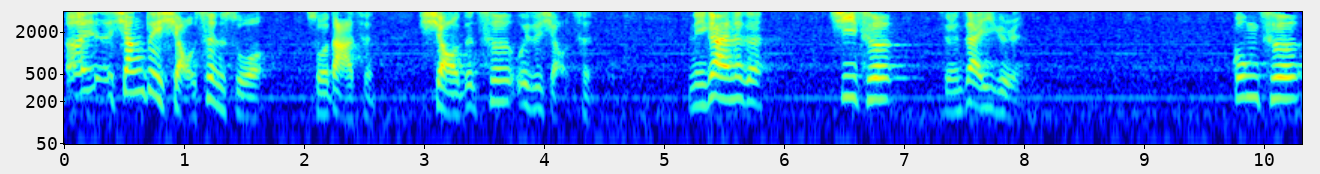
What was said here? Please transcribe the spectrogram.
呃，相对小乘说说大乘，小的车谓之小乘。你看那个机车只能载一个人，公车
